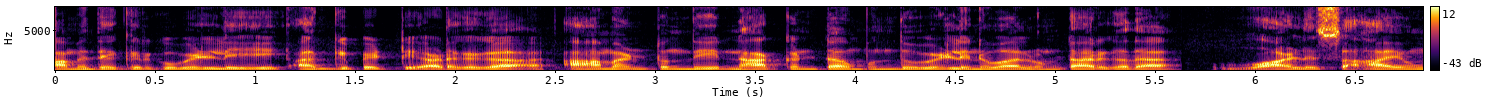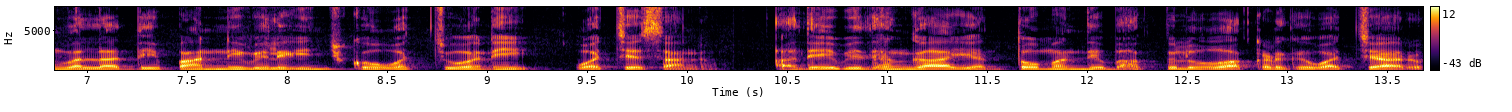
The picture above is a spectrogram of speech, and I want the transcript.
ఆమె దగ్గరకు వెళ్ళి అగ్గిపెట్టి అడగగా ఆమె అంటుంది నాకంటా ముందు వెళ్ళిన వాళ్ళు ఉంటారు కదా వాళ్ళ సహాయం వల్ల దీపాన్ని వెలిగించుకోవచ్చు అని వచ్చేసాను అదే విధంగా భక్తులు అక్కడికి వచ్చారు.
